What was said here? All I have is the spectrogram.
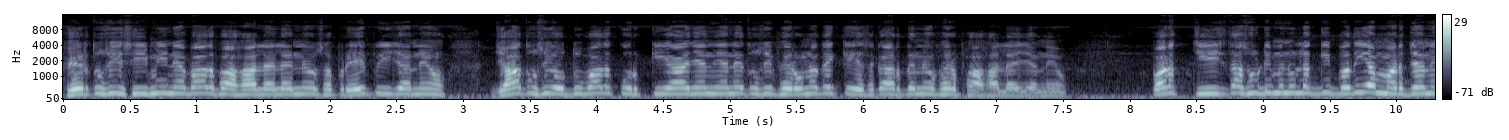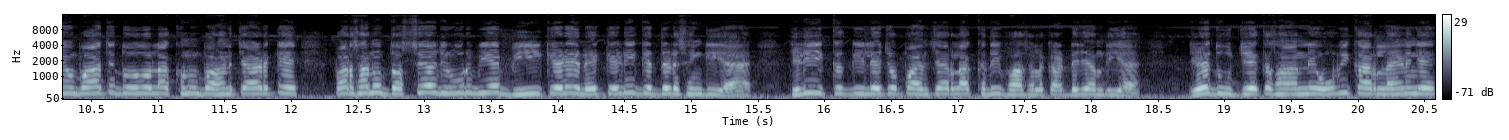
ਫਿਰ ਤੁਸੀਂ 6 ਮਹੀਨੇ ਬਾਅਦ ਫਾਹਾ ਲੈ ਲੈਂਦੇ ਹੋ, ਸਪਰੇਅ ਪੀ ਜਾਂਦੇ ਹੋ। ਜਾਂ ਤੁਸੀਂ ਉਸ ਤੋਂ ਬਾਅਦ ਕੁਰਕੀਆਂ ਆ ਜਾਂਦੀਆਂ ਨੇ, ਤੁਸੀਂ ਫਿਰ ਉਹਨਾਂ ਤੇ ਕੇਸ ਕਰ ਦਿੰਦੇ ਹੋ, ਫਿਰ ਫਾਹਾ ਲੈ ਜਾਂਦੇ ਹੋ। ਪਰ ਚੀਜ਼ ਤਾਂ ਤੁਹਾਡੀ ਮੈਨੂੰ ਲੱਗੀ ਵਧੀਆ, ਮਰ ਜਾਂਦੇ ਹੋ ਬਾਅਦ ਚ 2-2 ਲੱਖ ਨੂੰ ਵਾਹਣ ਚਾੜ ਕੇ। ਪਰ ਸਾਨੂੰ ਦੱਸਿਓ ਜਰੂਰ ਵੀ ਇਹ ਬੀ ਕਿਹੜੇ ਨੇ, ਕਿਹੜੀ ਗਿੱਦੜ ਸਿੰਘੀ ਹੈ, ਜਿਹੜੀ 1 ਕਿੱਲੇ ਚੋਂ 5-4 ਲੱਖ ਦੀ ਫਸਲ ਕੱਢ ਜਾਂਦੀ ਹੈ। ਜਿਹੜੇ ਦੂਜੇ ਕਿਸਾਨ ਨੇ ਉਹ ਵੀ ਕਰ ਲੈਣਗੇ।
